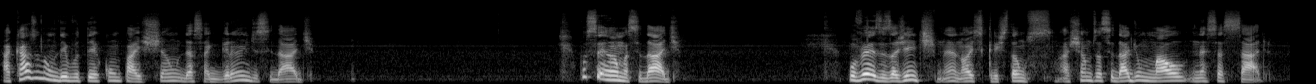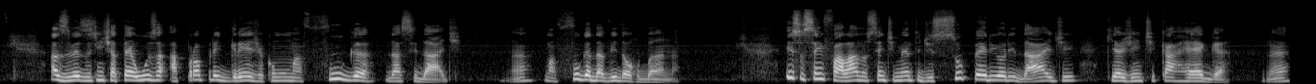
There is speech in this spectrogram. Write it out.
Acaso não devo ter compaixão dessa grande cidade? Você ama a cidade? Por vezes a gente, né, nós cristãos, achamos a cidade um mal necessário. Às vezes a gente até usa a própria igreja como uma fuga da cidade, né, uma fuga da vida urbana. Isso sem falar no sentimento de superioridade que a gente carrega, né,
